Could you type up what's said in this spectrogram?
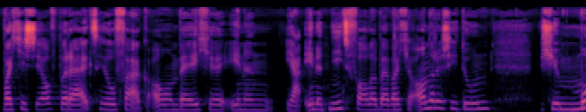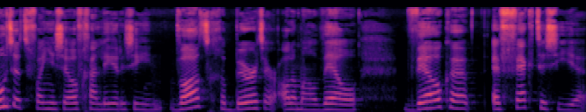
wat je zelf bereikt heel vaak al een beetje in, een, ja, in het niet vallen bij wat je anderen ziet doen. Dus je moet het van jezelf gaan leren zien. Wat gebeurt er allemaal wel? Welke effecten zie je?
